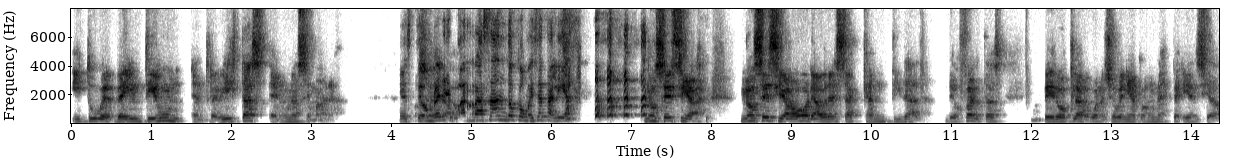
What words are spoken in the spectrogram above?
y tuve 21 entrevistas en una semana. Este hombre llegó arrasando, como dice Talía. No sé, si no sé si ahora habrá esa cantidad de ofertas, pero claro, bueno, yo venía con una experiencia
